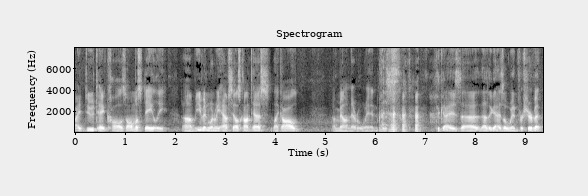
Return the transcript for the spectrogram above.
I do take calls almost daily. Um, even when we have sales contests, like I'll, I mean, I'll never win because the guys, uh, the other guys will win for sure. But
